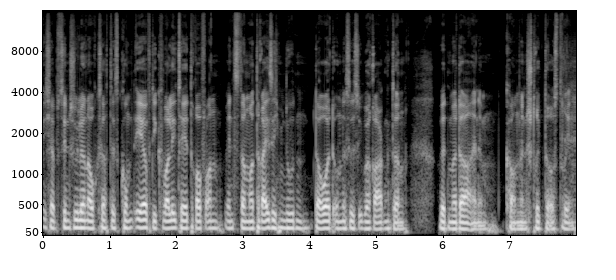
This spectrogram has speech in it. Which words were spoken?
ich habe es den Schülern auch gesagt, es kommt eher auf die Qualität drauf an. Wenn es dann mal 30 Minuten dauert und es ist überragend, dann wird man da einem kaum einen Strick draus drehen.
